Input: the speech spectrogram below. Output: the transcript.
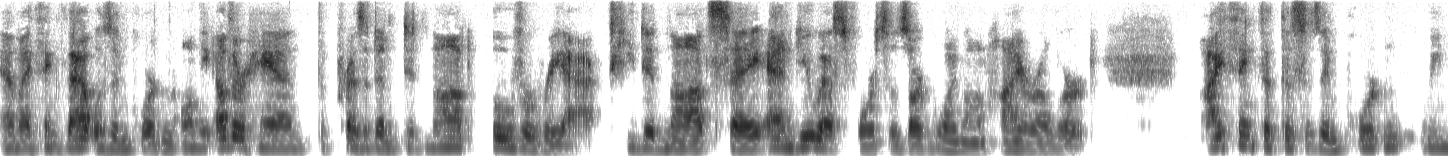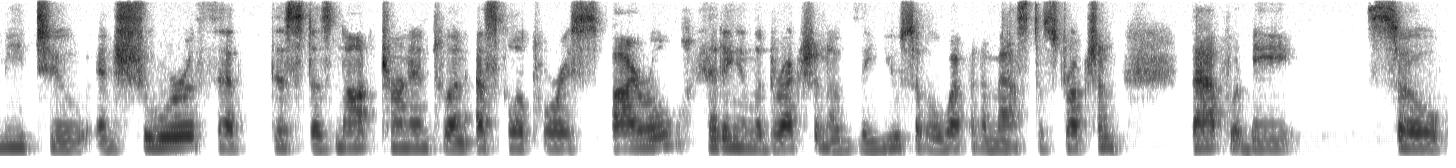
And I think that was important. On the other hand, the president did not overreact. He did not say, and US forces are going on higher alert. I think that this is important. We need to ensure that this does not turn into an escalatory spiral heading in the direction of the use of a weapon of mass destruction. That would be so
